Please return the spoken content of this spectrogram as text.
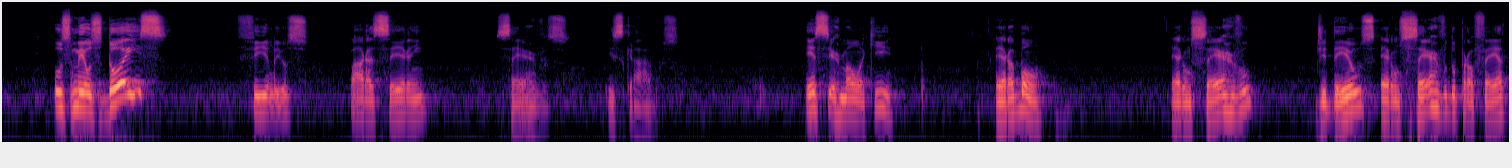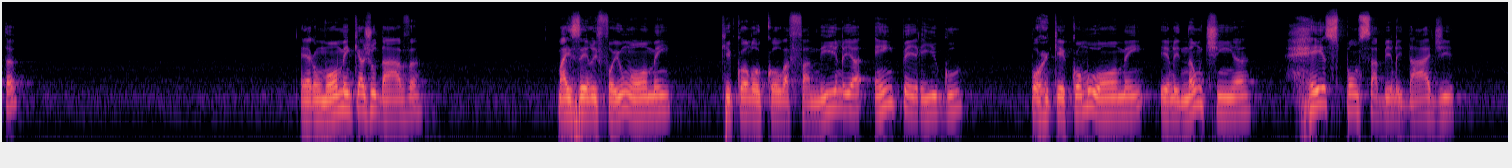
os meus dois filhos para serem servos, escravos. Esse irmão aqui era bom, era um servo de Deus, era um servo do profeta, era um homem que ajudava, mas ele foi um homem que colocou a família em perigo, porque, como homem, ele não tinha responsabilidade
